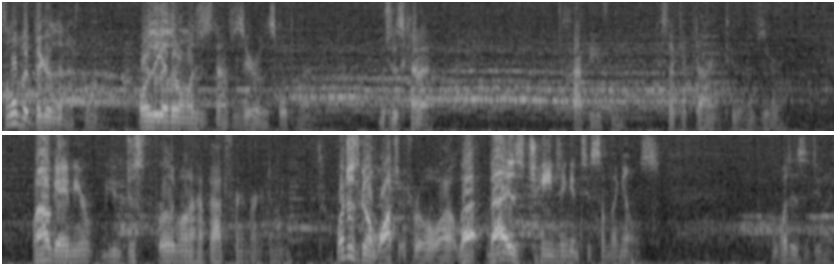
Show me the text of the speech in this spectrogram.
It's a little bit bigger than F1. Or the other one was just an F0 this whole time. Which is kind of crappy of me, because I kept dying to an F0. Wow, game, you you just really want to have bad frame rate, don't you? We're just going to watch it for a little while. That That is changing into something else. What is it doing?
